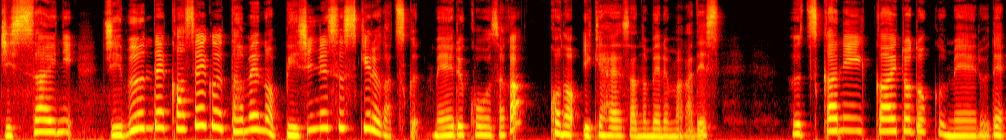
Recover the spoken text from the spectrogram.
実際に自分で稼ぐためのビジネススキルがつくメール講座がこの池早さんのメルマガです。2日に1回届くメールで、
